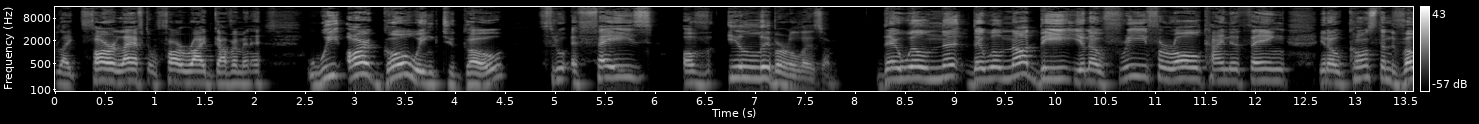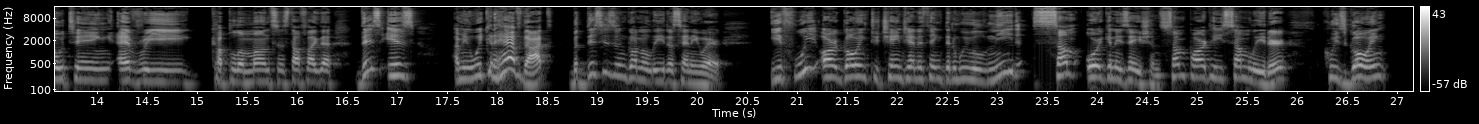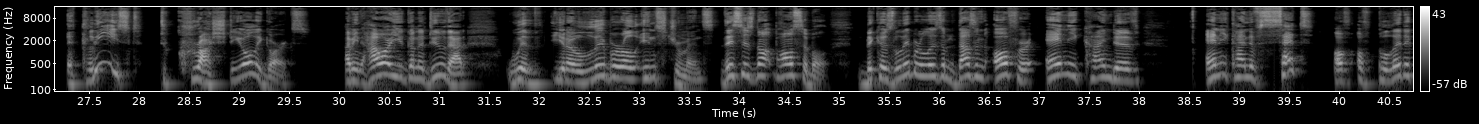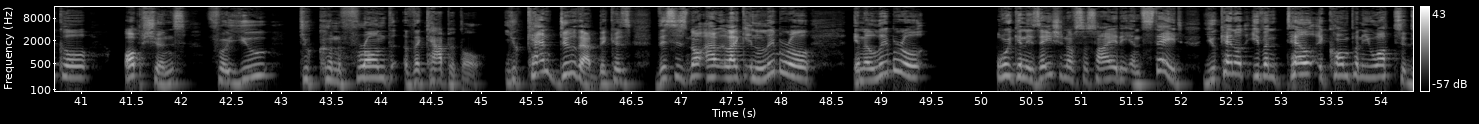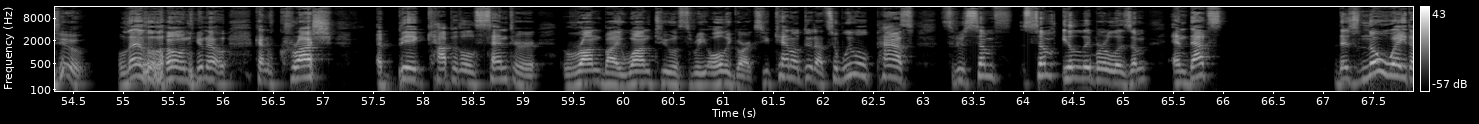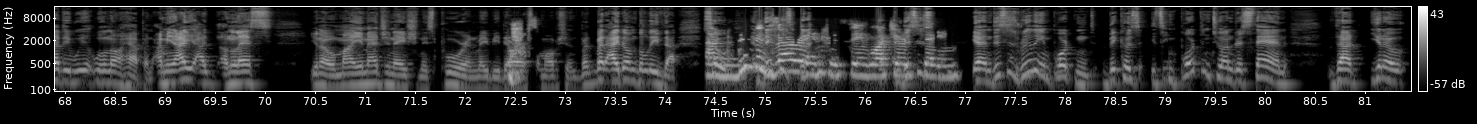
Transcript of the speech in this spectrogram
like far left or far right government, we are going to go through a phase of illiberalism there will no, there will not be you know free for all kind of thing you know constant voting every couple of months and stuff like that. This is i mean we can have that but this isn't going to lead us anywhere. If we are going to change anything then we will need some organization some party some leader who is going at least to crush the oligarchs I mean, how are you going to do that with, you know, liberal instruments? This is not possible because liberalism doesn't offer any kind of any kind of set of, of political options for you to confront the capital. You can't do that because this is not how, like in liberal in a liberal organization of society and state, you cannot even tell a company what to do, let alone, you know, kind of crush a big capital center run by one, two, or three oligarchs. You cannot do that. So we will pass through some some illiberalism, and that's there's no way that it will, will not happen. I mean, I, I, unless you know my imagination is poor and maybe there are some options, but but I don't believe that. So um, this, is this very is, interesting what you're saying. Is, yeah, and this is really important because it's important to understand that you know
